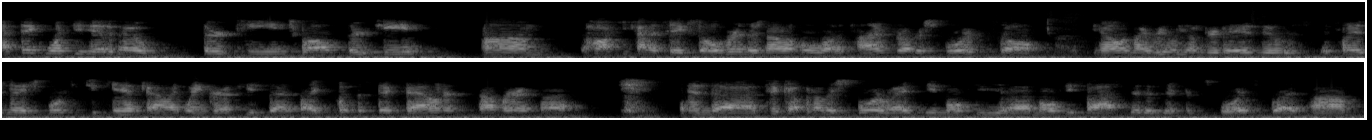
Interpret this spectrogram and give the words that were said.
I think once you hit about 13, 12, 13, um, hockey kind of takes over and there's not a whole lot of time for other sports. So, you know, in my real younger days, it was to play as many sports as you can, kind of like Wayne Gretzky said, like put the stick down in the summer and, uh, and uh, pick up another sport, right? Be multi uh, multifaceted of different sports, but um,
